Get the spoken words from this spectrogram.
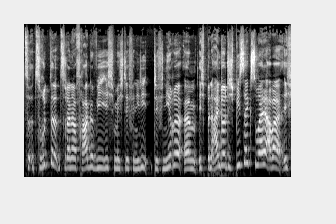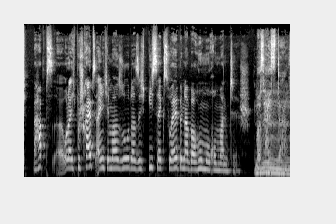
Zu, zurück zu deiner Frage, wie ich mich defini definiere. Ähm, ich bin eindeutig bisexuell, aber ich hab's äh, oder ich beschreibe es eigentlich immer so, dass ich bisexuell bin, aber homoromantisch. Was heißt das?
